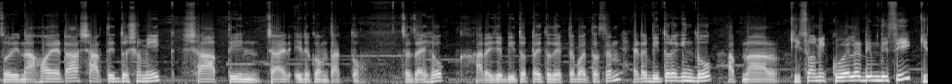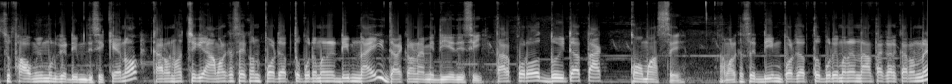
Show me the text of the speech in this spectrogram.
সরি না হয় এটা সাতত্রিশ দশমিক সাত তিন চার এরকম থাকতো। আচ্ছা যাই হোক, আর এই যে ভিতরটাই তো দেখতে পাইতেছেন, এটার ভিতরে কিন্তু আপনার কিছু আমি কোয়েলের ডিম দিছি, কিছু ফাউমি মুরগির ডিম দিছি। কেন? কারণ হচ্ছে কি, আমার কাছে এখন পর্যাপ্ত পরিমাণে ডিম নাই, যার কারণে আমি দিয়ে দিছি। তারপরও দুইটা তাক কম আছে। আমার কাছে ডিম পর্যাপ্ত পরিমাণে না থাকার কারণে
